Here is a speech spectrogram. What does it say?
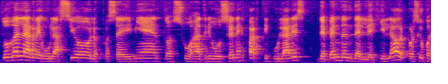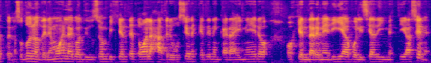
Toda la regulación, los procedimientos, sus atribuciones particulares dependen del legislador, por supuesto. Nosotros no tenemos en la constitución vigente todas las atribuciones que tienen carabineros o gendarmería policía de investigaciones.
